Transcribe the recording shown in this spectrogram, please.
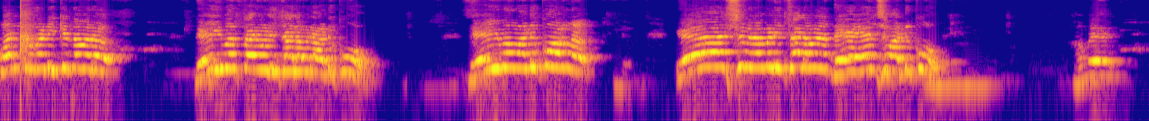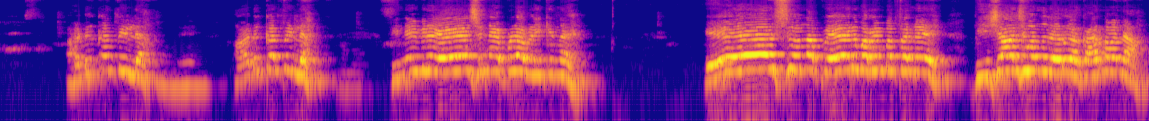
പല്ലുകടിക്കുന്നവര് ദൈവത്തെ വിളിച്ചാൽ അവർ അടുക്കുവോ? ദൈവം അടുക്കുവാണ് യേശുവിനെ വിളിച്ചാൽ അവർ ദേശം അടുക്കുവോ? അവേ അടുക്കത്തില്ല. അടുക്കത്തില്ല. പിന്നെ ഇവർ യേശുവിനെ എപ്പോഴാ വിളിക്കുന്നേ? യേശു എന്ന പേര് പറയുമ്പോ തന്നെ പിശാച് വന്ന് കയറുക. കാരണം എന്നാ?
